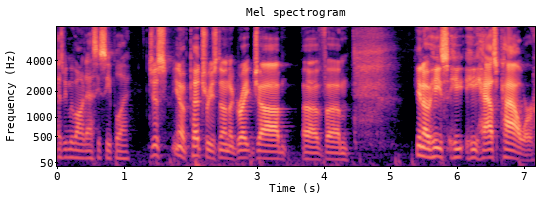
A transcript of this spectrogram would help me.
as we move on to SEC play? Just, you know, Petry's done a great job of, um, you know, he's he, he has power,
